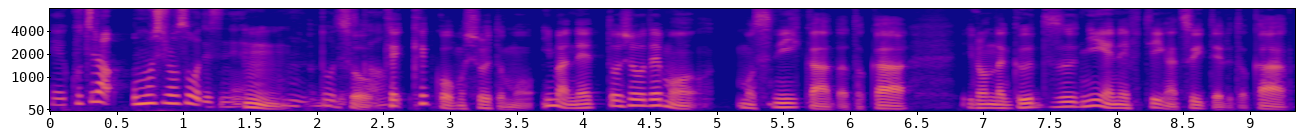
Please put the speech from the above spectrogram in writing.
えーこちら面白そうですね。うん。どうですか？結構面白いと思う。今ネット上でも、もうスニーカーだとか、いろんなグッズに NFT がついてるとか、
